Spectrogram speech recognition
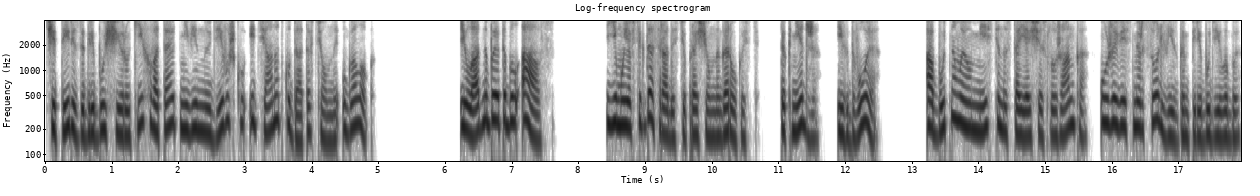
Четыре загребущие руки хватают невинную девушку и тянут куда-то в темный уголок. И ладно бы это был Аалс. Ему я всегда с радостью прощу многорукость. Так нет же, их двое. А будь на моем месте настоящая служанка, уже весь мир соль визгом перебудила бы.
